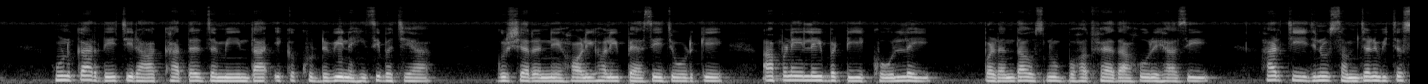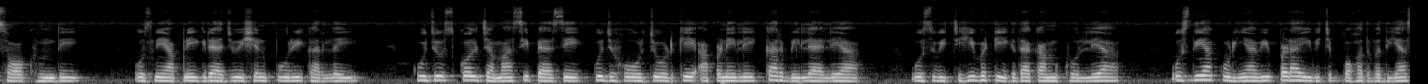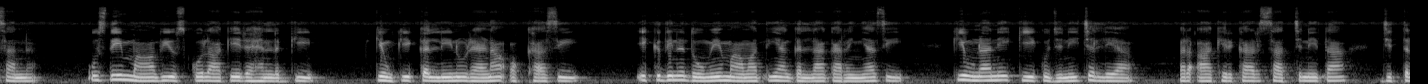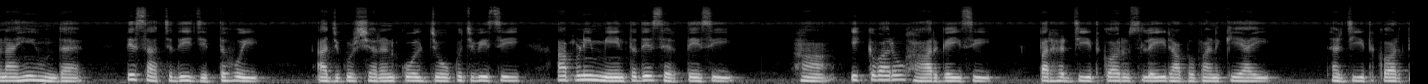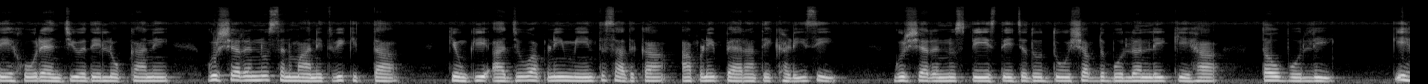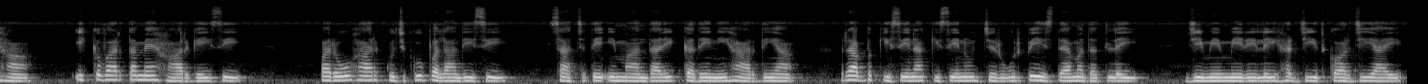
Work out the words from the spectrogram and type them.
ਹੁਣ ਘਰ ਦੇ ਚਿਰਾਗ ਖਾਤਰ ਜ਼ਮੀਨ ਦਾ ਇੱਕ ਖੁੱਡ ਵੀ ਨਹੀਂ ਸੀ ਬਚਿਆ। ਗੁਰਸ਼ਰਨ ਨੇ ਹੌਲੀ-ਹੌਲੀ ਪੈਸੇ ਜੋੜ ਕੇ ਆਪਣੇ ਲਈ ਬਟੀਕ ਖੋਲ੍ਹ ਲਈ। ਪੜਨ ਦਾ ਉਸ ਨੂੰ ਬਹੁਤ ਫਾਇਦਾ ਹੋ ਰਿਹਾ ਸੀ। ਹਰ ਚੀਜ਼ ਨੂੰ ਸਮਝਣ ਵਿੱਚ ਸੌਖ ਹੁੰਦੀ। ਉਸਨੇ ਆਪਣੀ ਗ੍ਰੈਜੂਏਸ਼ਨ ਪੂਰੀ ਕਰ ਲਈ। ਕੁਝ ਉਸ ਕੋਲ ਜਮ੍ਹਾਂ ਸੀ ਪੈਸੇ, ਕੁਝ ਹੋਰ ਜੋੜ ਕੇ ਆਪਣੇ ਲਈ ਘਰ ਵੀ ਲੈ ਲਿਆ। ਉਸ ਵਿੱਚ ਹੀ ਬੁਟੀਕ ਦਾ ਕੰਮ ਖੋਲ੍ਹਿਆ। ਉਸ ਦੀਆਂ ਕੁੜੀਆਂ ਵੀ ਪੜ੍ਹਾਈ ਵਿੱਚ ਬਹੁਤ ਵਧੀਆ ਸਨ। ਉਸ ਦੀ ਮਾਂ ਵੀ ਉਸ ਕੋਲ ਆ ਕੇ ਰਹਿਣ ਲੱਗੀ, ਕਿਉਂਕਿ ਇਕੱਲੀ ਨੂੰ ਰਹਿਣਾ ਔਖਾ ਸੀ। ਇੱਕ ਦਿਨ ਦੋਵੇਂ ਮਾਵਾਂ ਧੀਆਂ ਗੱਲਾਂ ਕਰ ਰਹੀਆਂ ਸੀ ਕਿ ਉਹਨਾਂ ਨੇ ਕੀ ਕੁਝ ਨਹੀਂ ਚੱਲਿਆ, ਪਰ ਆਖਿਰਕਾਰ ਸੱਚ ਨੇ ਤਾਂ ਜਿੱਤਣਾ ਹੀ ਹੁੰਦਾ ਹੈ ਤੇ ਸੱਚ ਦੀ ਜਿੱਤ ਹੋਈ। ਅੱਜ ਗੁਰਸ਼ਰਨ ਕੋਲ ਜੋ ਕੁਝ ਵੀ ਸੀ ਆਪਣੀ ਮਿਹਨਤ ਦੇ ਸਿਰ ਤੇ ਸੀ। ਹਾਂ, ਇੱਕ ਵਾਰ ਉਹ ਹਾਰ ਗਈ ਸੀ, ਪਰ ਹਰਜੀਤ ਕੌਰ ਉਸ ਲਈ ਰੱਬ ਬਣ ਕੇ ਆਈ। ਹਰਜੀਤ ਕੌਰ ਤੇ ਹੋਰ ਐਨਜੀਓ ਦੇ ਲੋਕਾਂ ਨੇ ਗੁਰਸ਼ਰਨ ਨੂੰ ਸਨਮਾਨਿਤ ਵੀ ਕੀਤਾ, ਕਿਉਂਕਿ ਅੱਜ ਉਹ ਆਪਣੀ ਮਿਹਨਤ ਸਦਕਾ ਆਪਣੇ ਪੈਰਾਂ ਤੇ ਖੜੀ ਸੀ। ਗੁਰਸ਼ਰਨ ਨੂੰ ਸਟੇਜ ਤੇ ਜਦੋਂ ਦੋ ਸ਼ਬਦ ਬੋਲਣ ਲਈ ਕਿਹਾ, ਤਾਂ ਉਹ ਬੋਲੀ ਕਿ ਹਾਂ, ਇੱਕ ਵਾਰ ਤਾਂ ਮੈਂ ਹਾਰ ਗਈ ਸੀ, ਪਰ ਉਹ ਹਾਰ ਕੁਝ ਕੁ ਪਲਾਂ ਦੀ ਸੀ। ਸੱਚ ਤੇ ਇਮਾਨਦਾਰੀ ਕਦੇ ਨਹੀਂ ਹਾਰਦੀਆਂ। ਰੱਬ ਕਿਸੇ ਨਾ ਕਿਸੇ ਨੂੰ ਜ਼ਰੂਰ ਭੇਜਦਾ ਮਦਦ ਲਈ, ਜਿਵੇਂ ਮੇਰੇ ਲਈ ਹਰਜੀਤ ਕੌਰ ਜੀ ਆਏ।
